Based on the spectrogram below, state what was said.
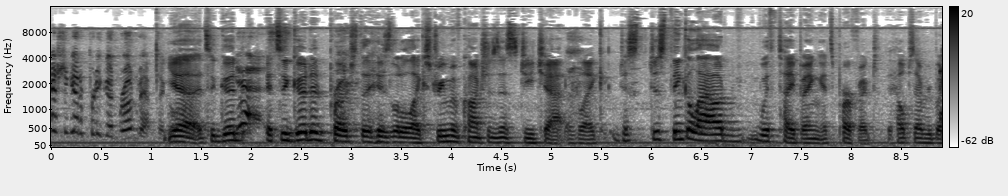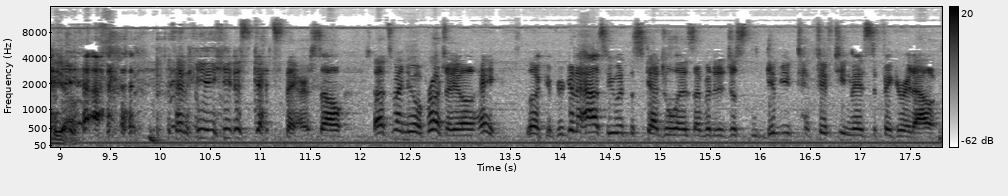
actually got a pretty good roadmap to go. yeah, it's a good Yes. it's a good approach to his little like stream of consciousness G chat of like just just think aloud with typing. It's perfect. It helps everybody out. and he, he just gets there. So that's my new approach. I go, hey, look, if you're going to ask me what the schedule is, I'm going to just give you t- 15 minutes to figure it out.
